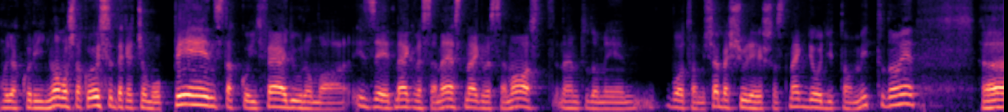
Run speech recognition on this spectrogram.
hogy akkor így, ma most akkor összedek egy csomó pénzt, akkor így felgyúrom a izét, megveszem ezt, megveszem azt, nem tudom én, volt valami sebesülés, azt meggyógyítom, mit tudom én, Uh,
